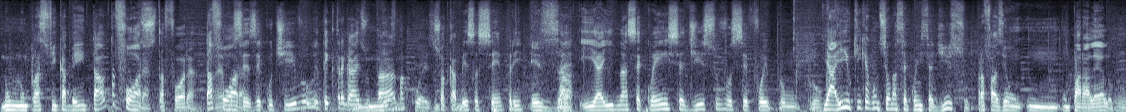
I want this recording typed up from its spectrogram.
não, não classifica bem e tal, tá fora. Tá fora. Tá né? fora. Você é executivo e tem que entregar resultado. Mesma coisa. Sua cabeça sempre. Exato. Né? E aí, na sequência disso, você foi pro. pro... E aí, o que, que aconteceu na sequência disso, para fazer um, um, um paralelo? Hum.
